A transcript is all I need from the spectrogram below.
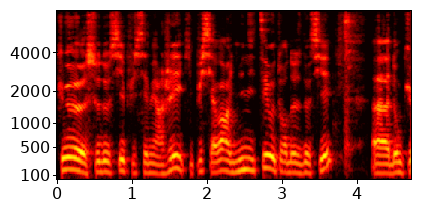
que euh, ce dossier puisse émerger et qu'il puisse y avoir une unité autour de ce dossier. Euh, donc,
